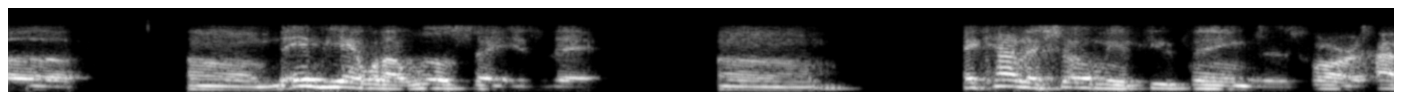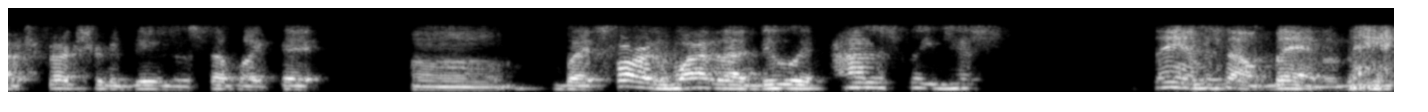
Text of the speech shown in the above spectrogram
uh, um, the MBA, what I will say is that um, it kind of showed me a few things as far as how to structure the business and stuff like that. Um, but as far as why did I do it, honestly, just damn, this sounds bad, but man,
